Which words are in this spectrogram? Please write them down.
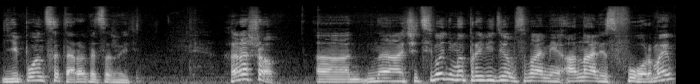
Японцы торопятся жить. Хорошо. А, значит, сегодня мы проведем с вами анализ формы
